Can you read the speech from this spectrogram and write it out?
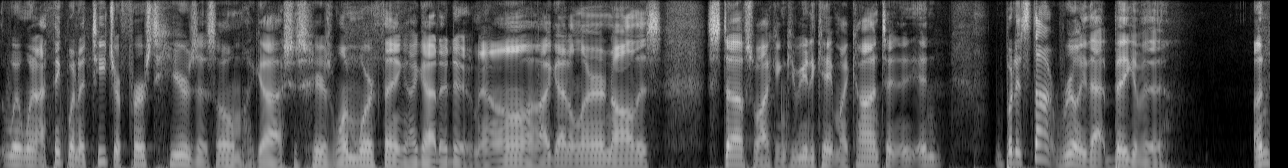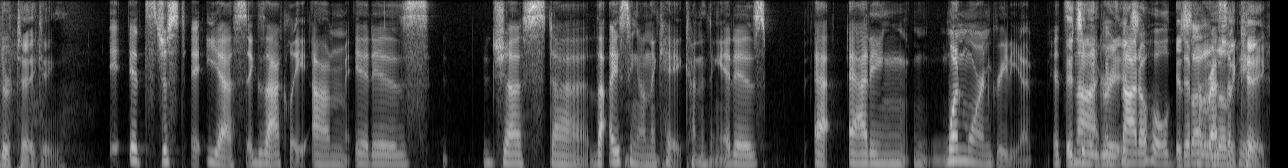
When, when I think when a teacher first hears this, oh my gosh, just here's one more thing I got to do now. Oh, I got to learn all this stuff so I can communicate my content. And, and but it's not really that big of a undertaking. It's just yes exactly um it is just uh the icing on the cake kind of thing it is a- adding one more ingredient. It's, It's not. ingredient- It's not a whole it's different not another recipe. cake.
